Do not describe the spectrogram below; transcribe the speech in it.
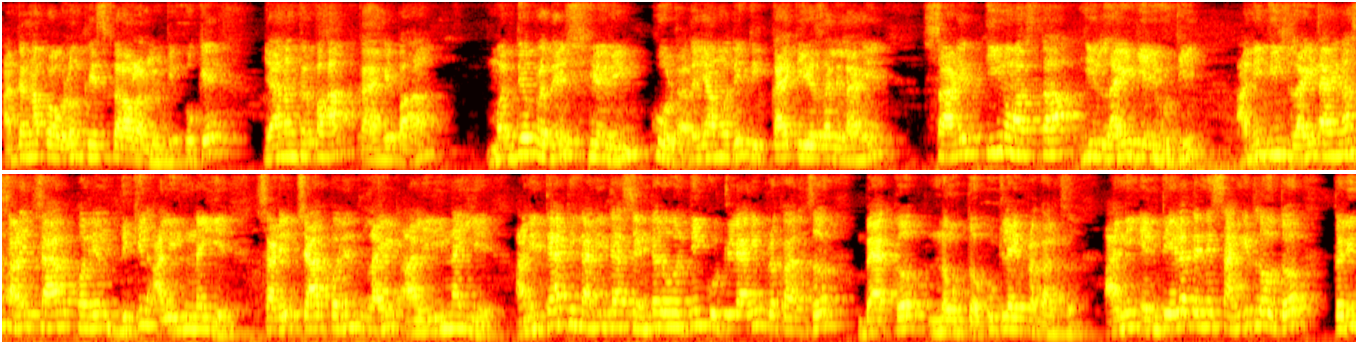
आणि त्यांना प्रॉब्लेम फेस करावे लागले होते. ओके यानंतर पहा काय आहे पहा. मध्य प्रदेश हेअरिंग कोर्ट आता यामध्ये काय क्लिअर झालेलं आहे? साडेतीन वाजता ही लाइट गेली होती. आणि ती लाइट आहे ना साडेचार पर्यंत देखील आलेली नाहीये. साडेचार पर्यंत लाइट आलेली नाहीये. आणि त्या ठिकाणी त्या सेंटरवरती कुठल्याही प्रकारचं बॅकअप नव्हतं कुठल्याही प्रकारचं. आणि एनटीएला त्यांनी सांगितलं होतं तरी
